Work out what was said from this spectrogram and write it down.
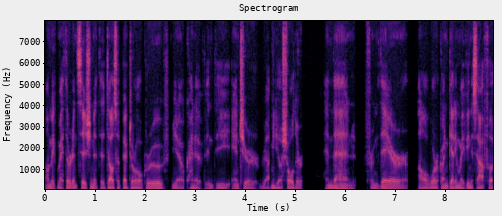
I'll make my third incision at the pectoral groove, you know, kind of in the anterior uh, medial shoulder. And then from there, I'll work on getting my venous outflow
